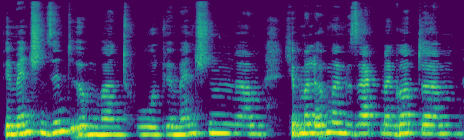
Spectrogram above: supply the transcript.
wir Menschen sind irgendwann tot. Wir Menschen, ähm, ich habe mal irgendwann gesagt, mein Gott, ähm,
